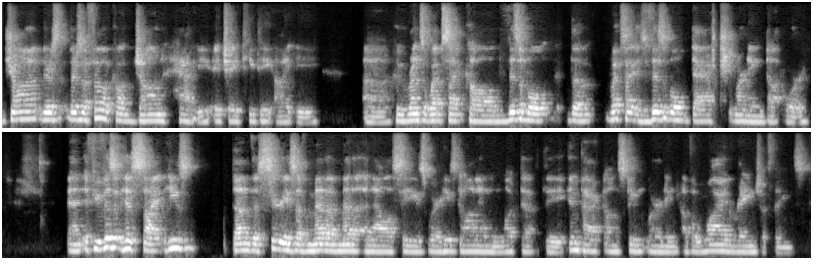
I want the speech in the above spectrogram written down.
John, there's, there's a fellow called John Hattie, H-A-T-T-I-E, uh, who runs a website called Visible, the website is visible-learning.org. And if you visit his site, he's done this series of meta meta analyses where he's gone in and looked at the impact on student learning of a wide range of things.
